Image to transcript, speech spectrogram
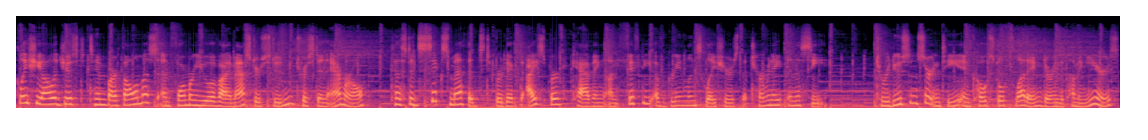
Glaciologist Tim Bartholomaus and former U of I master's student Tristan Amaral tested six methods to predict iceberg calving on 50 of Greenland's glaciers that terminate in the sea. To reduce uncertainty in coastal flooding during the coming years,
